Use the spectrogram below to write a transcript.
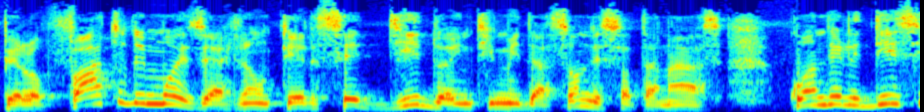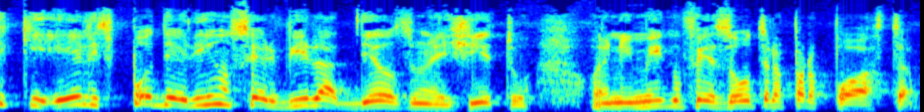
Pelo fato de Moisés não ter cedido à intimidação de Satanás, quando ele disse que eles poderiam servir a Deus no Egito, o inimigo fez outra proposta.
